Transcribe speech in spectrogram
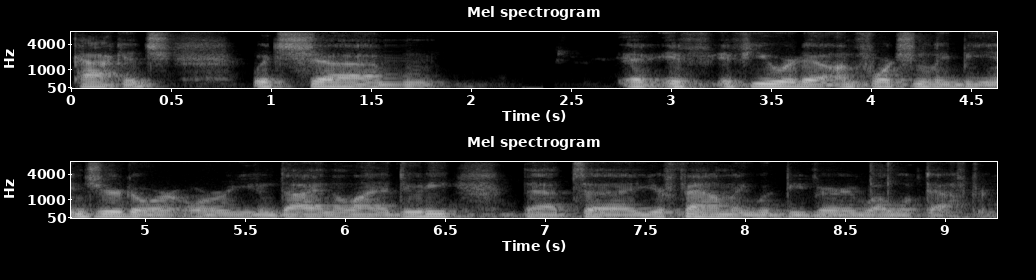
package, which um, if if you were to unfortunately be injured or or even die in the line of duty, that uh, your family would be very well looked after.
